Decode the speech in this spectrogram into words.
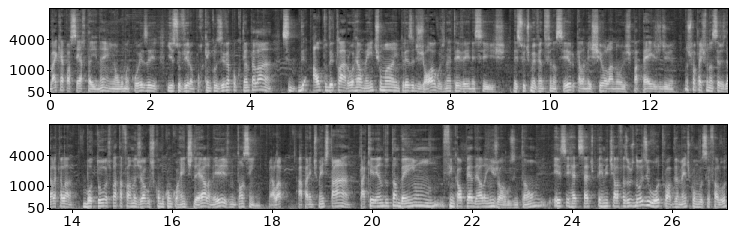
Vai que é acerta aí, né? Em alguma coisa e, e isso viram. Porque, inclusive, há pouco tempo ela se de- autodeclarou realmente uma empresa de jogos, né? Teve aí nesses, nesse último evento financeiro que ela mexeu lá nos papéis de. nos papéis financeiros dela, que ela botou as plataformas de jogos como concorrentes dela mesmo. Então, assim, ela aparentemente está tá querendo também um, fincar o pé dela em jogos. Então, esse headset permite ela fazer os dois e o outro, obviamente, como você falou,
